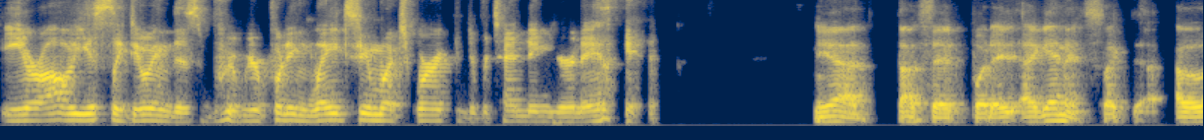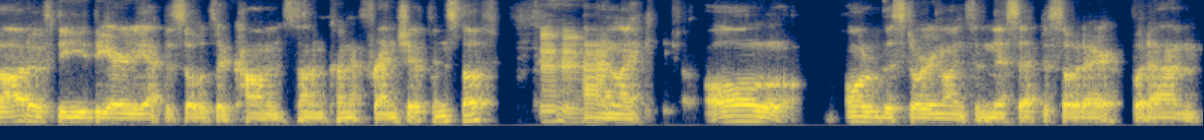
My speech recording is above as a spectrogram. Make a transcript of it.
you're obviously doing this. You're putting way too much work into pretending you're an alien." Yeah, that's it. But it, again, it's like a lot of the the early episodes are comments on kind of friendship and stuff. Mhm. and like all all of the storylines in this episode are but um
